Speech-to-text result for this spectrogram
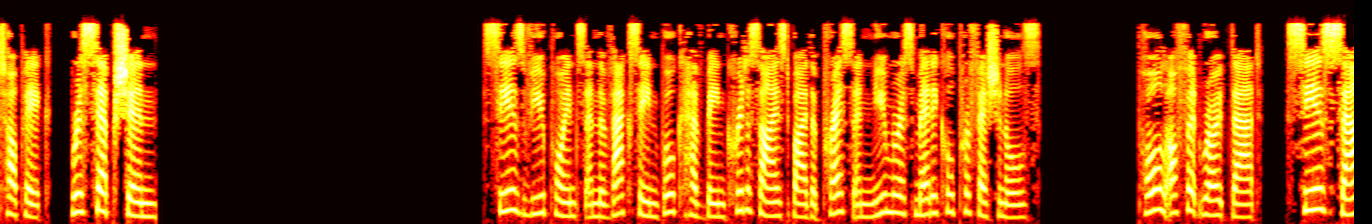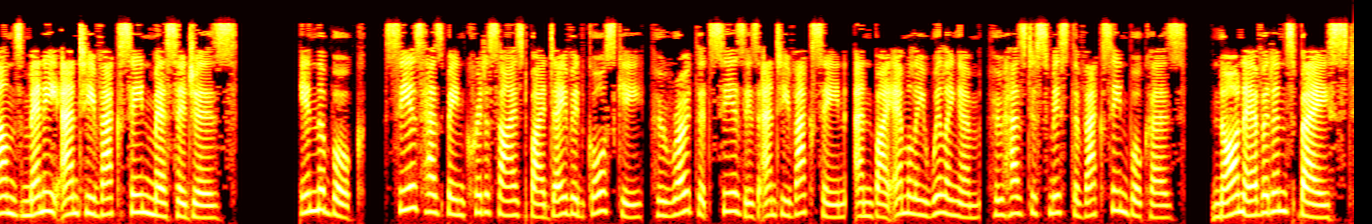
Topic: Reception. Sears' viewpoints and the vaccine book have been criticized by the press and numerous medical professionals. Paul Offit wrote that, "...Sears sounds many anti-vaccine messages." In the book. Sears has been criticized by David Gorski, who wrote that Sears is anti-vaccine, and by Emily Willingham, who has dismissed the vaccine book as non-evidence-based.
